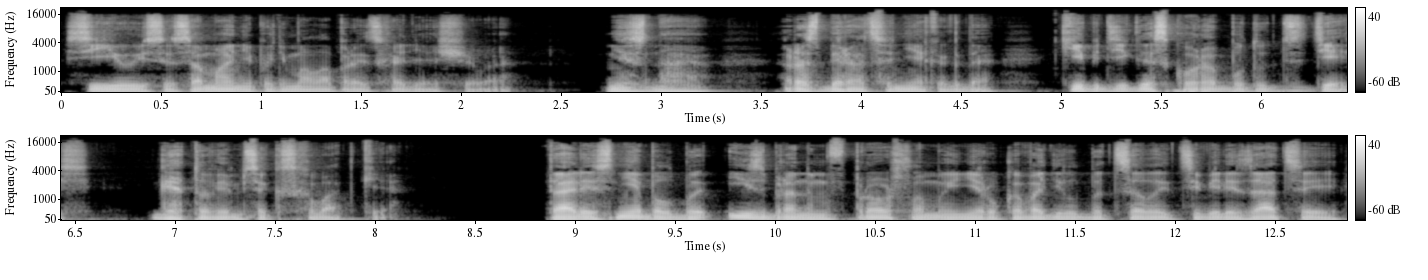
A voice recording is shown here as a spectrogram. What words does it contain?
Сьюис и сама не понимала происходящего. «Не знаю. Разбираться некогда. Кипдига скоро будут здесь. Готовимся к схватке». Талис не был бы избранным в прошлом и не руководил бы целой цивилизацией,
